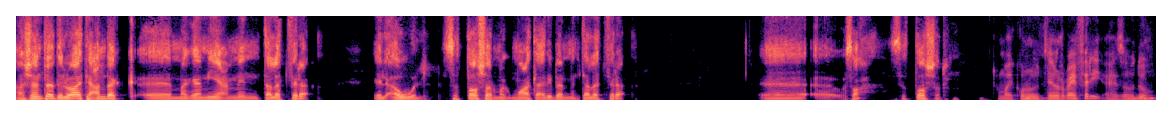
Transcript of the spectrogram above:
عشان أنت دلوقتي عندك آه، مجاميع من ثلاث فرق. الأول 16 مجموعة تقريبا من ثلاث فرق. آه، آه، صح؟ 16 هم يكونوا 42 فريق هيزودوهم.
